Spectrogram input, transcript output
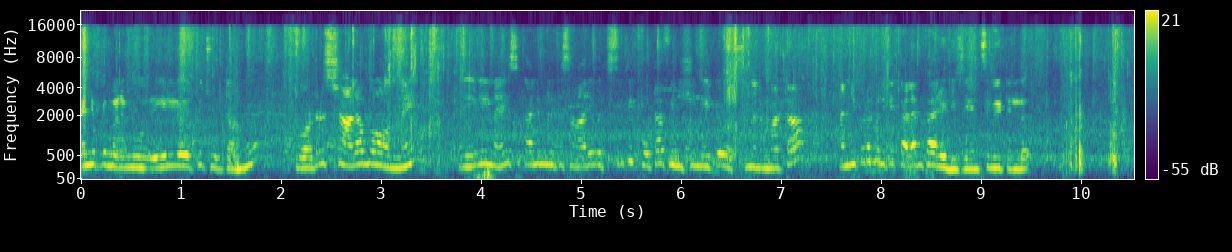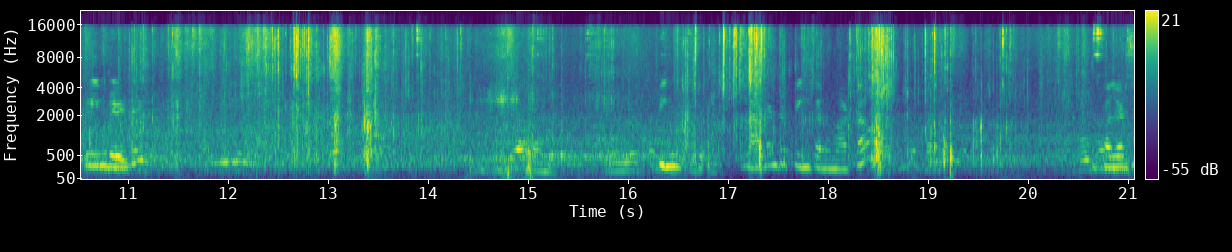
అండ్ ఇప్పుడు మనము రీల్లో అయితే చూద్దాము. బార్డర్స్ చాలా బాగున్నాయి. రియలీ నైస్ కానీ మనకి సారీ వచ్చేసరికి కోటా ఫినిషింగ్ అయితే వస్తుందన్నమాట. అన్నీ కూడా మనకి కలంకారీ డిజైన్స్ వీటిల్లో. క్రీమ్ రెడ్ పింక్ పింక్ అనమాట కలర్స్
